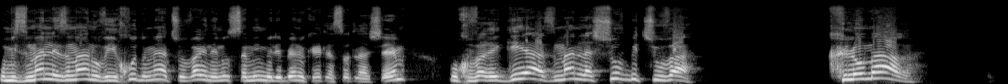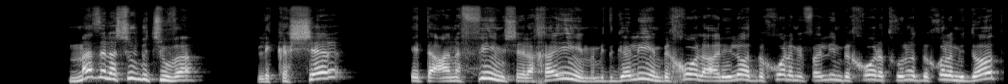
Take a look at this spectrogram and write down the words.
ומזמן לזמן ובייחוד במי התשובה הננו שמים מליבנו כעת לעשות להשם, וכבר הגיע הזמן לשוב בתשובה. כלומר, מה זה לשוב בתשובה? לקשר את הענפים של החיים המתגלים בכל העלילות, בכל המפעלים, בכל התכונות, בכל המידות,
